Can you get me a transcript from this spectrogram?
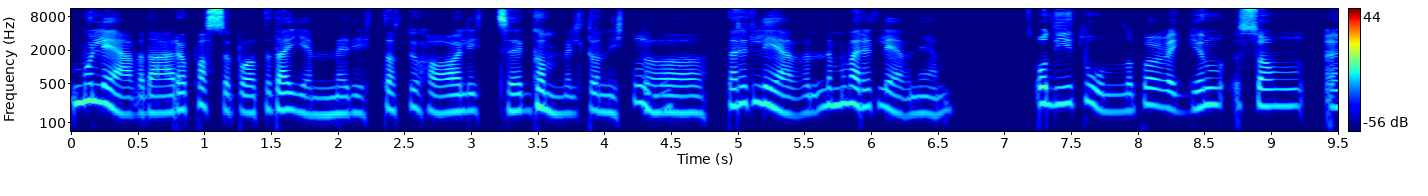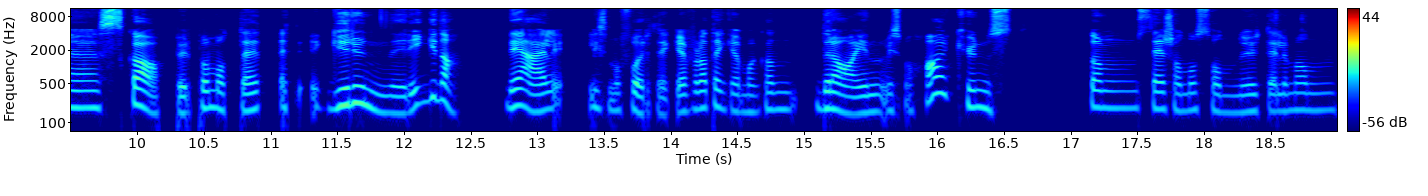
du må leve der og passe på at det er hjemmet ditt, at du har litt eh, gammelt og nytt mm. og Det er et levende Det må være et levende hjem. Og de tonene på veggen som eh, skaper på en måte et, et grunnrigg, da, det er liksom å foretrekke. For da tenker jeg at man kan dra inn, hvis man har kunst som ser sånn og sånn ut, eller, man,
